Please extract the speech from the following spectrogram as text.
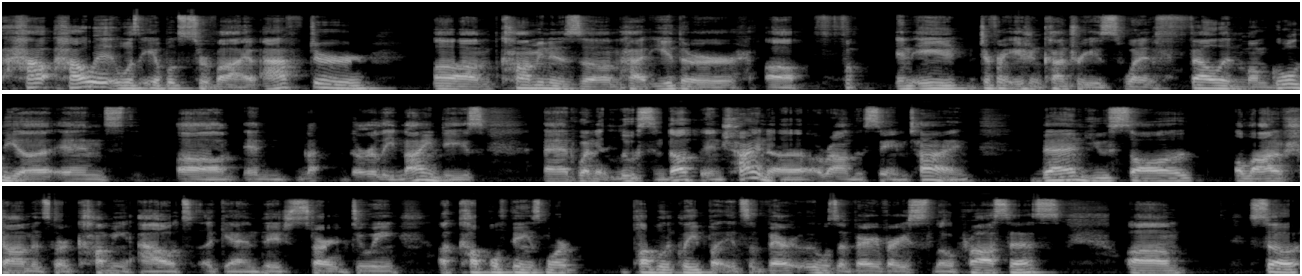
how how it was able to survive after um, communism had either uh, in a- different Asian countries when it fell in Mongolia and um, in the early 90s and when it loosened up in China around the same time, then you saw a lot of shamans are coming out again. They started doing a couple things more publicly, but it's a very it was a very very slow process. Um, so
